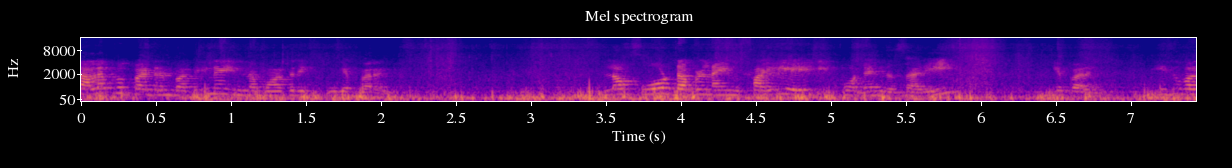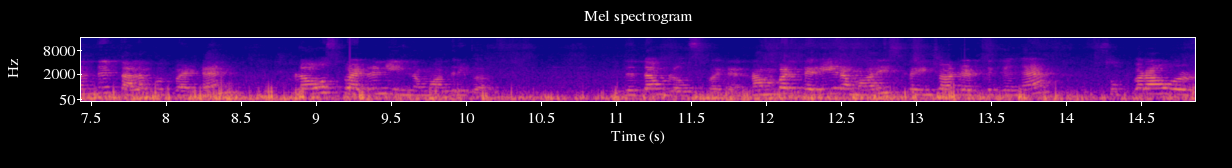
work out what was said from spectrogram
தலைப்பு பேட்டர்ன் பார்த்தீங்கன்னா இந்த மாதிரி. இங்கே பாருங்க. எல்லாம் four double nine five eighty போட்டேன் இந்த சாரி இங்கே பாருங்க. இது வந்து தலைப்பு பேட்டர்ன் ப்ளவுஸ் பேட்டர்ன் இந்த மாதிரி வரும். இதுதான் ப்ளவுஸ் பேட்டர்ன் நம்பர் தெரியிற மாதிரி ஸ்க்ரீன்ஷாட் எடுத்துக்கோங்க. சூப்பராக ஒரு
